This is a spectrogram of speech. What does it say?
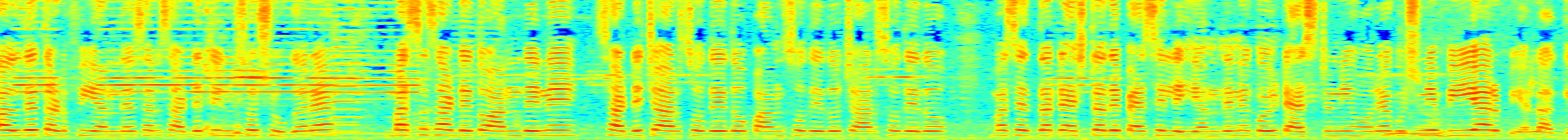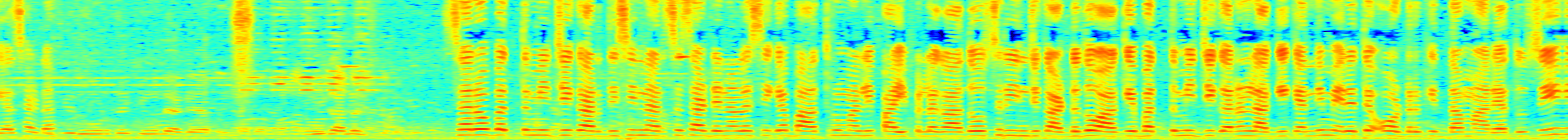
ਕੱਲ ਦੇ ਤੜਫੀ ਆਂਦੇ ਸਰ 350 ਸ਼ੂਗਰ ਹੈ। ਬਸ ਸਾਡੇ ਤੋਂ ਆਂਦੇ ਨੇ। 450 ਦੇ ਦਿਓ 500 ਦੇ ਦਿਓ 400 ਦੇ ਦਿਓ ਬਸ ਇਦਾਂ ਟੈਸਟਾਂ ਦੇ ਪੈਸੇ ਲਈ ਜਾਂਦੇ ਨੇ। ਕੋਈ ਟੈਸਟ ਨਹੀਂ ਹੋ ਰਿਹਾ ਕੁਝ ਨਹੀਂ। 20000 ਰੁਪਇਆ ਲੱਗ ਗਿਆ ਸਾਡਾ। ਰੋਡ ਤੇ ਕਿਉਂ ਲੈ ਗਏ ਆਪਣੀ ਮਾਤਾ ਕੀ ਗੱਲ ਹੋਈ? ਸਰ, ਉਹ ਬਦਤਮੀਜੀ ਕਰਦੀ ਸੀ। ਨਰਸ ਸਾਡੇ ਨਾਲ ਅਸੀਂ ਕਿਹਾ, ਬਾਥਰੂਮ ਵਾਲੀ ਪਾਈਪ ਲਗਾ ਦਿਓ ਸਰਿੰਜ ਕੱਢ ਦਿਓ ਆ ਕੇ ਬਦਤਮੀਜੀ ਕਰਨ ਲੱਗੀ ਕਹਿੰਦੀ, ਮੇਰੇ ਤੇ ਆਰਡਰ ਕਿੱਦਾਂ ਮਾਰਿਆ ਤੁਸੀਂ?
